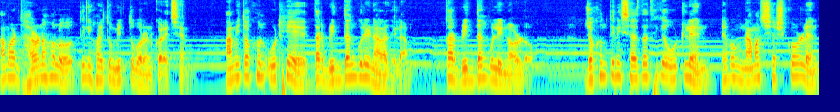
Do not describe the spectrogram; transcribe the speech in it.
আমার ধারণা হলো তিনি হয়তো মৃত্যুবরণ করেছেন। আমি তখন উঠে তার বৃদ্ধাঙ্গুলি নাড়া দিলাম। তার বৃদ্ধাঙ্গুলি নড়ল। যখন তিনি সেজদা থেকে উঠলেন এবং নামাজ শেষ করলেন,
